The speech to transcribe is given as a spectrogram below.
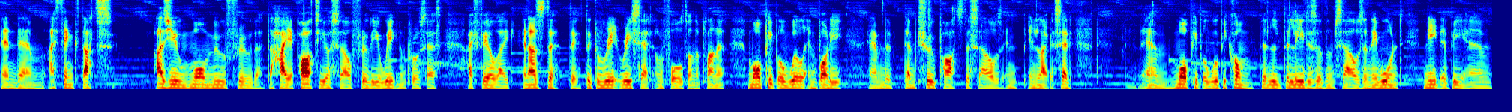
And um, I think that's as you more move through the, the higher part of yourself through the awakening process i feel like and as the, the, the great reset unfolds on the planet more people will embody um, the, them true parts of themselves. And, and like i said um, more people will become the, the leaders of themselves and they won't need to be um,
